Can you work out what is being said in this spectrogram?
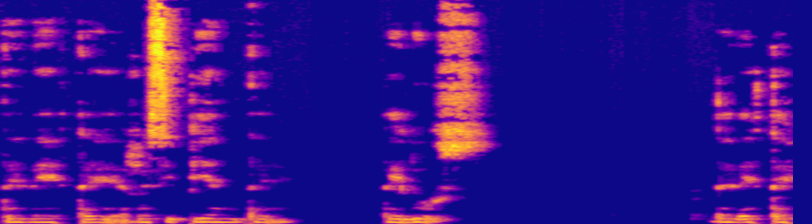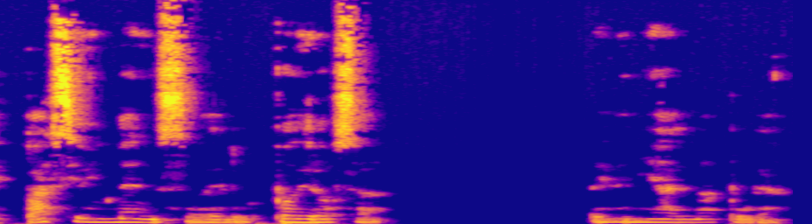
desde este recipiente de luz, desde este espacio inmenso de luz poderosa, desde mi alma pura.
